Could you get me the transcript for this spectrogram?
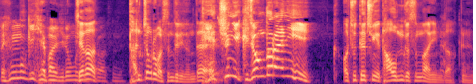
핵, 핵무기 개발 이런 거. 제가. 단적으로 말씀드리는데 대충이 그 정도라니! 어, 저 대충 다 옮겨 쓴 거 아닙니다. 그냥.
